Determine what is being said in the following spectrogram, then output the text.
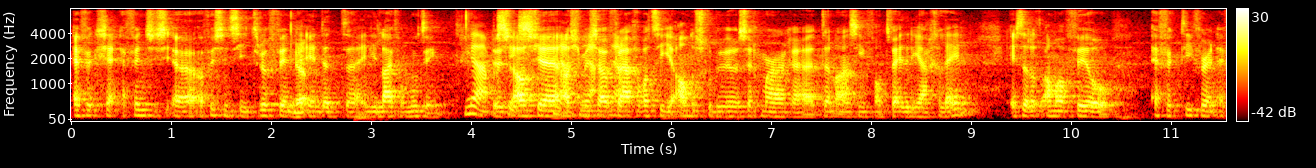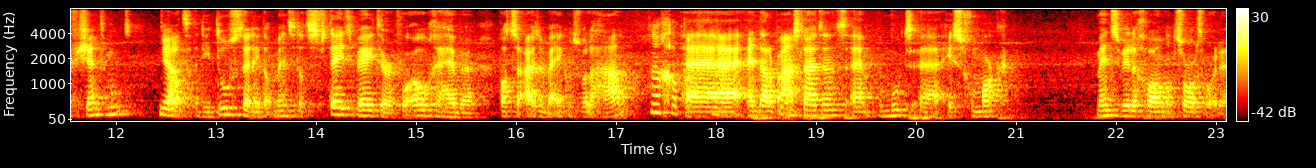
effici- efficiency, eh, efficiency terugvinden Ja. in, dat, eh, in die live ontmoeting. ja Dus precies. als je, Ja, als je me zou ja. vragen wat zie je anders gebeuren zeg maar, eh, ten aanzien van twee, drie jaar geleden, is dat het allemaal veel effectiever en efficiënter moet. Ja, Dat die doelstelling, dat mensen dat steeds beter voor ogen hebben wat ze uit een bijeenkomst willen halen. nou grappig. Eh, ja. En daarop Ja. aansluitend, moet eh, is gemak. Mensen willen gewoon ontzorgd worden.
